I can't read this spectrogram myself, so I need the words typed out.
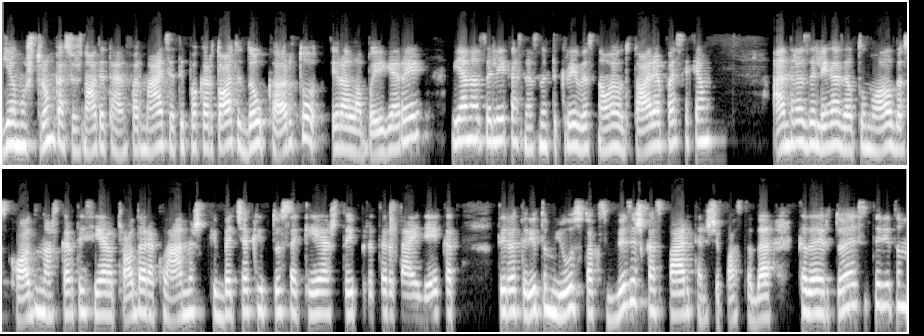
jiem užtrunka sužinoti tą informaciją, tai pakartoti daug kartų yra labai gerai. Vienas dalykas, nes nu tikrai vis naują auditoriją pasiekėm. Antras dalykas dėl tų nuolaidos kodų, nors kartais jie atrodo reklamiškai, bet čia, kaip tu sakėjai, aš taip pritariu tą idėją, kad tai yra tarytum jūsų toks visiškas partnershipas tada, kada ir tu esi tarytum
